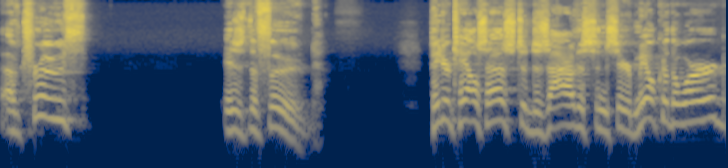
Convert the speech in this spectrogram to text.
of truth, is the food. Peter tells us to desire the sincere milk of the word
